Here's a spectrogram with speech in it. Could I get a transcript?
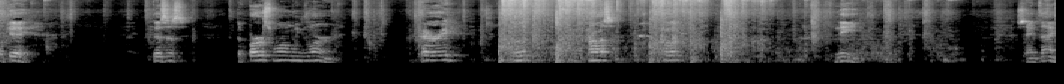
Okay. This is the first one we learned. Parry, hook, cross, hook, knee. Same thing.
